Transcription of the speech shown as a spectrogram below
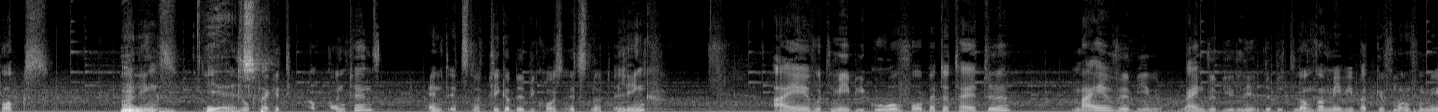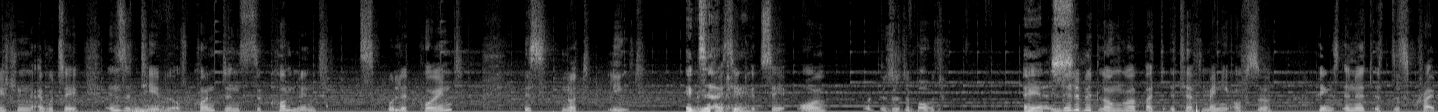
box are Mm. links. yes It looks like a table of contents, and it's not clickable because it's not a link. I would maybe go for a better title. Mine will be mine will be a little bit longer maybe, but give more information. I would say in the table of contents, the comment bullet point is not linked. Exactly. I think it say all what is it about. A yes little bit longer, but it have many of the things in it. It describe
